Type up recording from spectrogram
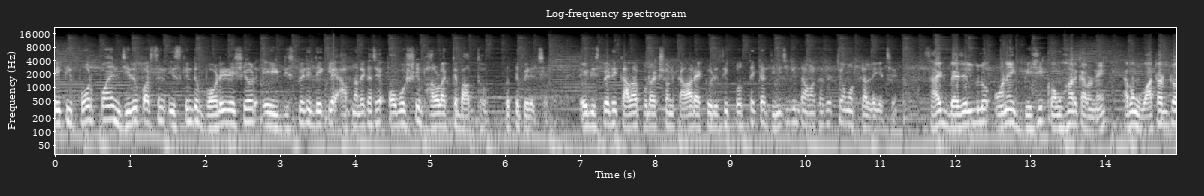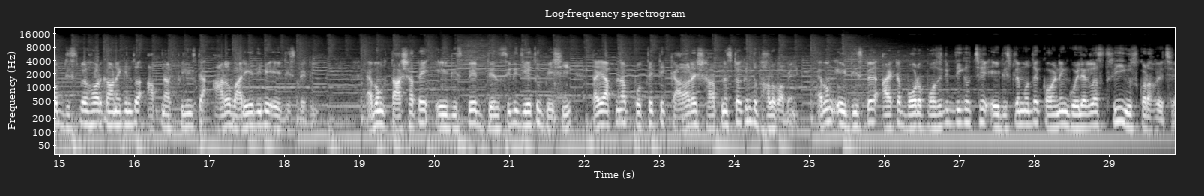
Eighty four point zero percent screen to body রেশিওর এই ডিসপ্লেটি দেখলে আপনাদের কাছে অবশ্যই ভালো লাগতে বাধ্য করতে পেরেছে। এই ডিসপ্লেটি কালার প্রোডাকশন কালার অ্যাকুরেসি প্রত্যেকটা জিনিসই কিন্তু আমার কাছে চমৎকার লেগেছে। সাইড ব্যাজেলগুলো অনেক বেশি কম হওয়ার কারণে এবং ওয়াটার ড্রপ ডিসপ্লে হওয়ার কারণে কিন্তু আপনার ফিলিংসটা আরও বাড়িয়ে দিবে এই ডিসপ্লেটি এবং তার সাথে এই ডিসপ্লের ডেন্সিটি যেহেতু বেশি, তাই আপনারা প্রত্যেকটি কালারের শার্পনেসটাও কিন্তু ভালো পাবেন। এবং এই ডিসপ্লের আরেকটা বড় পজিটিভ দিক হচ্ছে, এই ডিসপ্লের মধ্যে Corning Gorilla glass three use করা হয়েছে।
